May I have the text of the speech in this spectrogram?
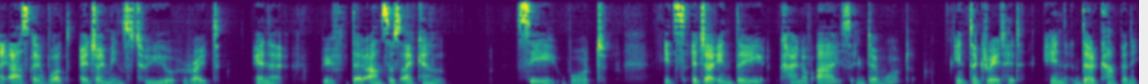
I ask them what agile means to you, right? And uh, with their answers, I can see what it's agile in their kind of eyes, in their world, integrated in their company.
